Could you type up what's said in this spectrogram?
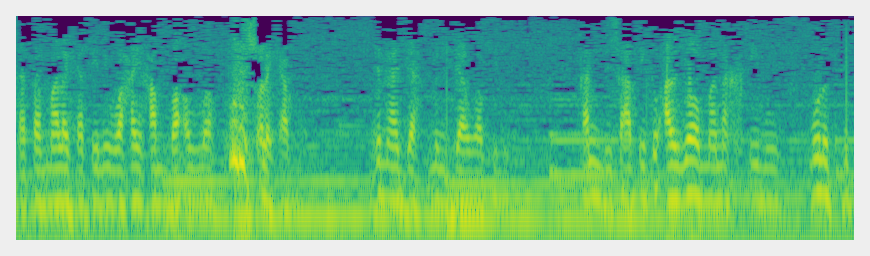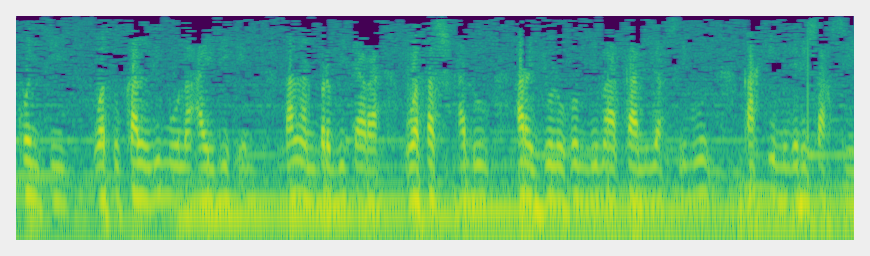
Kata malaikat ini wahai hamba Allah tulis oleh kamu. Jenajah menjawab ini. Kan di saat itu al yawma nakhtimu mulut dikunci wa tukallimuna aydihim. Tangan berbicara wa tashhadu arjuluhum bima kanu kaki menjadi saksi.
